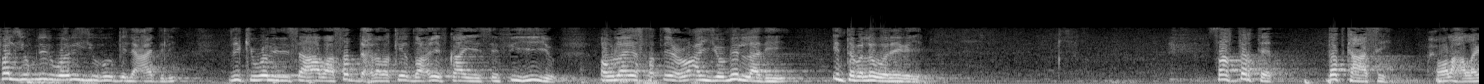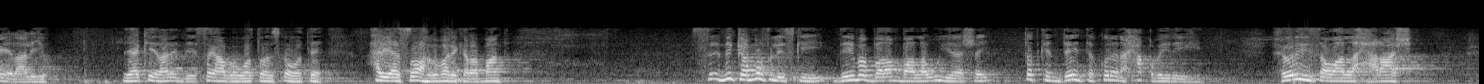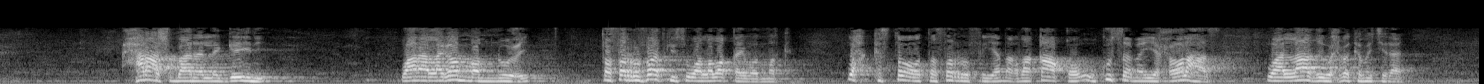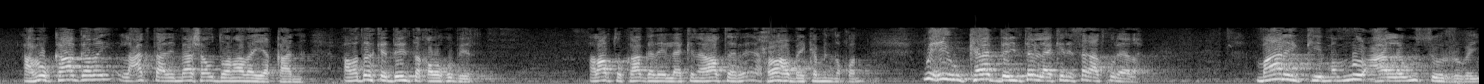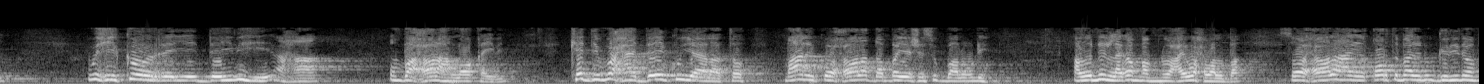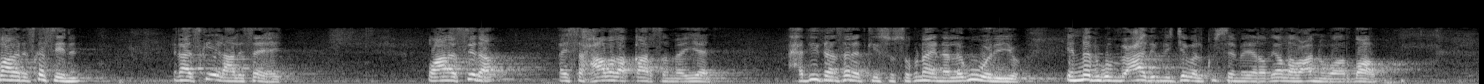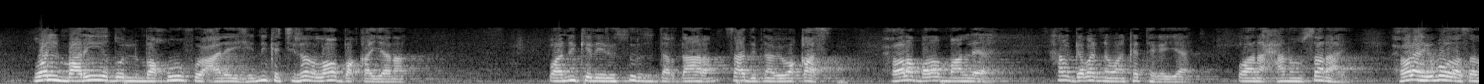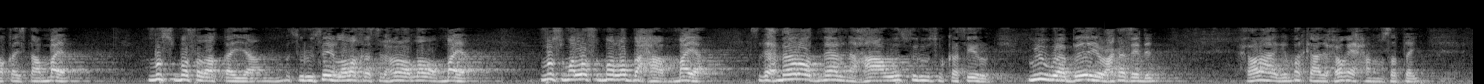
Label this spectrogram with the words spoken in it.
falyumlil waliyuhu bilcadli ninkii weligiisa ahaabaa saddexdaba kii daciifkaa iyo safiihiyo aw laa yastaiicu an yumiladii intaba la wareegaya. Saas darteed dadkaasi xoolaha laga ilaaliyo ayaa ka ilaalin de isagaaba wato iska watee xarigaa soo agmari kara maanta. Ninka mufliskii deymo badan baa lagu yeeshay dadkan deynta kulena xaq bay leeyihiin. Xoolihiisa waa la xaraashi xaraash baana la geyni. Waana laga mamnuuci. Tasarufaadkiisu waa laba qaybood marka. Wax kasta oo tasaruf iyo dhaqdhaqaaqoo uu ku sameeyey xoolahaas waa laaqi waxba kama jiraan waxbuu kaa gaday lacagtaadi meesha u doonaada yaqaana ama dadka deynta qabo ku biir. Alaabtu kaa gaday laakiin alaabta xoolaha bay ka mid noqon. Wixii uu kaa daynta laakiin isagaad ku leedahay. Maalinkii mamnuuca lagu soo rogay wixii ka horeeyey daymihii ahaa unbaa xoolahan loo qaybin. Kadib waxaad dayn ku yeelato maalinkuu xoolo damba yeesha sug baa lagu dhihi. Aduu nin laga mamnuucay wax walba soo xoolaha qoorta maadan u gelinoo maadan iska siinin. Inaad iska ilaalisay ahayd. Waana sida ay saxaabada qaar sameeyeen. Xadiian sanadkiisu sugnayna lagu wariyo in nabigu mucaad ibni jabal ku sameeyey radia allahu canhu wa ardaahu wاlmariidu اlmakuufu calayhi ninka jirada loo baqayana. Waa ninkii la yihi ulu dardaaran sacd ibn abi waqaas. Xoolo badan baan leehay hal gabadhna waan ka tegayaa waana xanuunsanahay. Xoolahayga ma wada sadaqaystaa maya. Nus ma sadaqeeyaa uluseyn laba sadexmeelood laba maya. Nus ma la baxaa maya. Saddex meelood meelna haa waulusu kaiirun weli waa badan yahi wax ka sii dhin. Xoolahaagii markaad xoogay xanuunsatay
